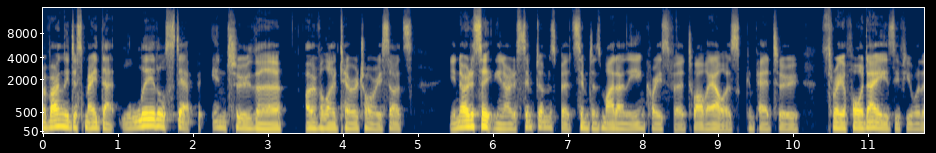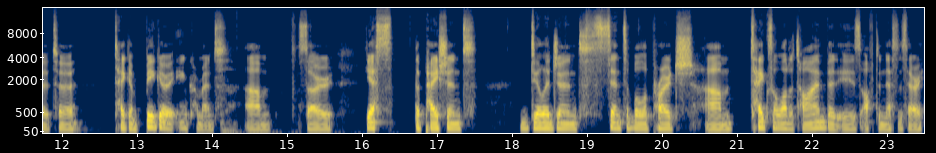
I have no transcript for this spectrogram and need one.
we've only just made that little step into the overload territory. So it's you notice it, you notice symptoms, but symptoms might only increase for 12 hours compared to three or four days if you were to take a bigger increment. Um, so, yes, the patient, diligent, sensible approach um, takes a lot of time, but is often necessary.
